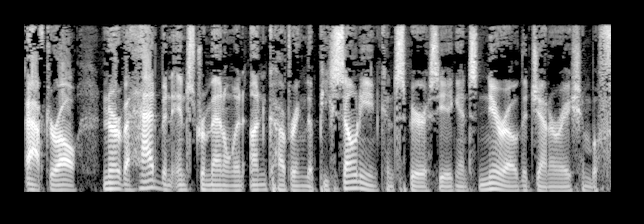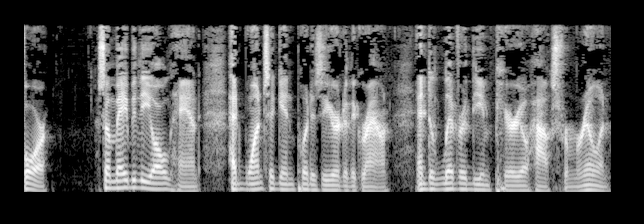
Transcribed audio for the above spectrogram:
After all, Nerva had been instrumental in uncovering the Pisonian conspiracy against Nero the generation before, so maybe the old hand had once again put his ear to the ground and delivered the imperial house from ruin.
